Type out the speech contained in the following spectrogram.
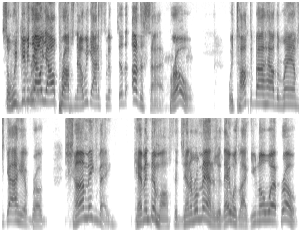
So we've given right. y'all y'all props. Now we got to flip to the other side, bro. We talked about how the Rams got here, bro. Sean McVay, Kevin Demoff, the general manager, they was like, you know what, bro?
